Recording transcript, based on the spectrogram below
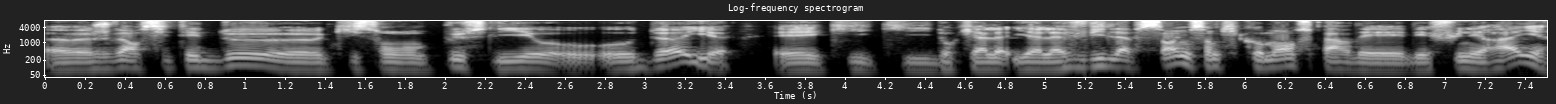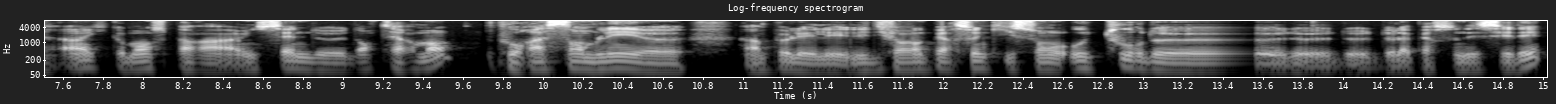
Euh, je vais en citer deux euh, qui sont plus liés au, deuil et qui, qui donc il y, a, y a la vie de l'absent. Il me semble qu'il commence par des, des funérailles, hein, qui commence par une scène d'enterrement pour rassembler euh, un peu les, les, différentes personnes qui sont autour de, de, de, de la personne décédée.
